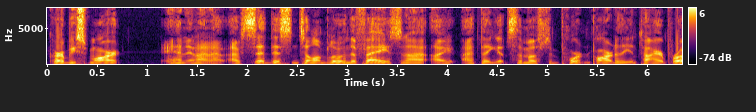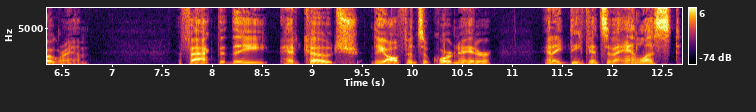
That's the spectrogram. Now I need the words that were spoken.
Kirby Smart, and, and I, have said this until I'm blue in the face, and I, I, I think it's the most important part of the entire program. The fact that the head coach, the offensive coordinator, and a defensive analyst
